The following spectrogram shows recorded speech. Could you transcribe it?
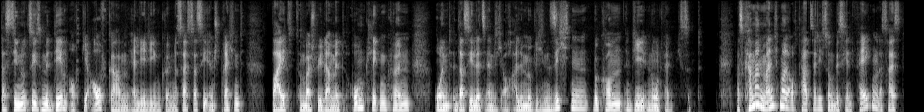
dass die Nutzis mit dem auch die Aufgaben erledigen können. Das heißt, dass sie entsprechend weit zum Beispiel damit rumklicken können und dass sie letztendlich auch alle möglichen Sichten bekommen, die notwendig sind. Das kann man manchmal auch tatsächlich so ein bisschen faken. Das heißt,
